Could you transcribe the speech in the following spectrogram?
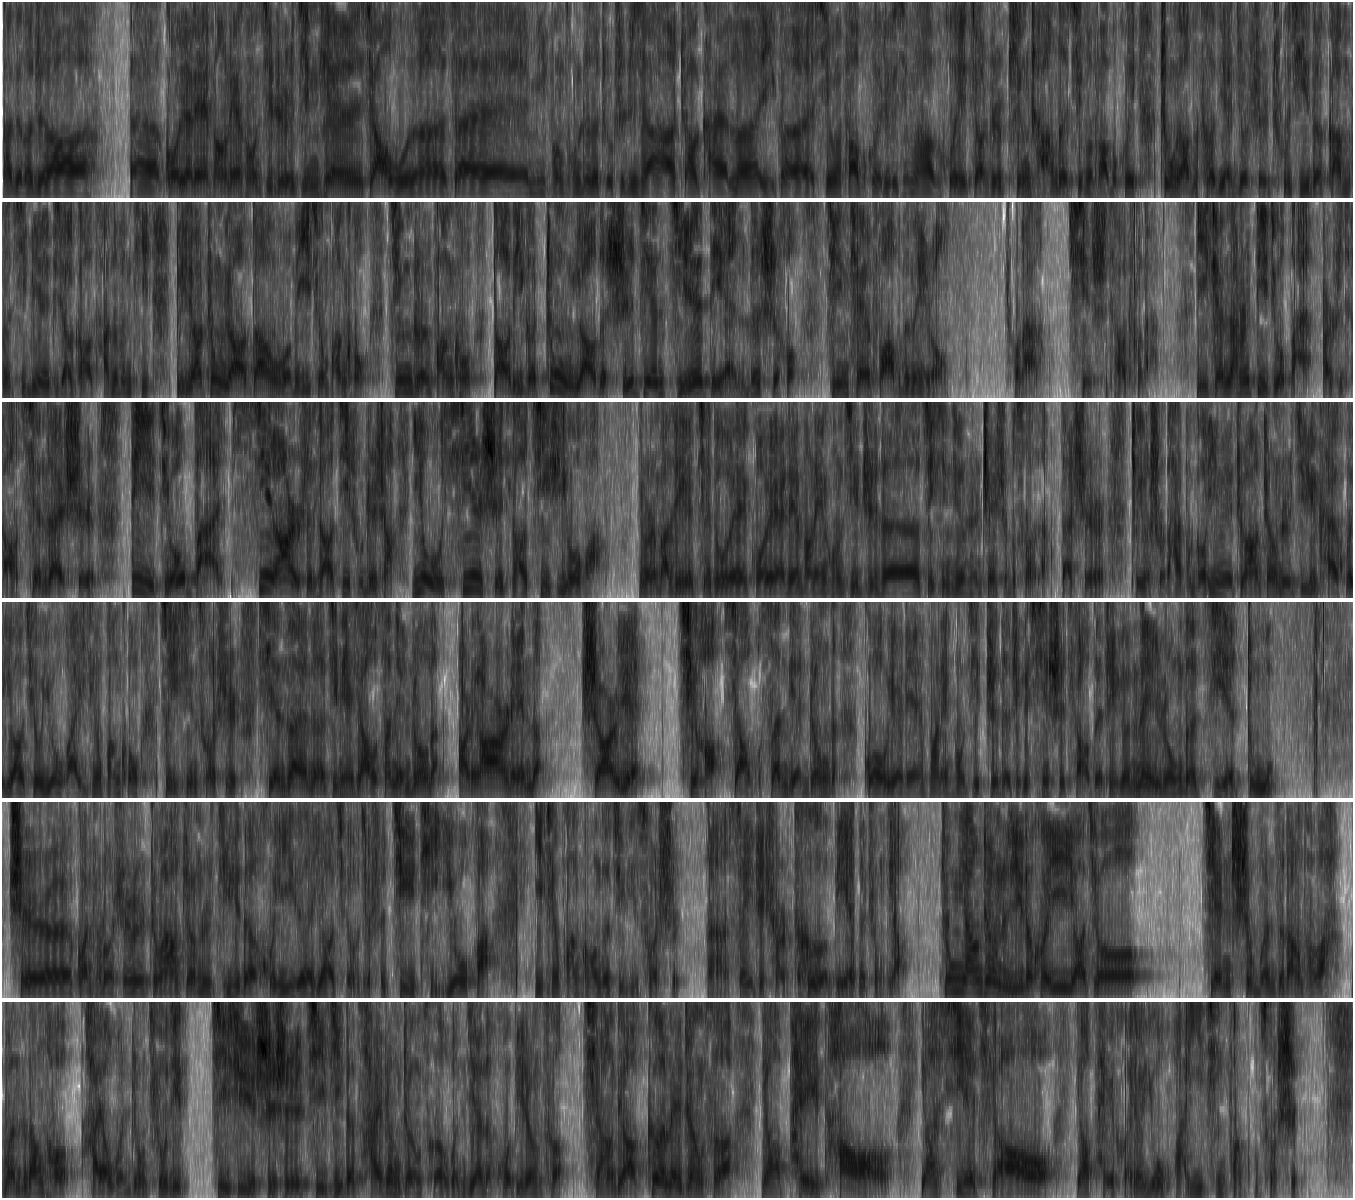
大家都知道，呃，国务院联防联控机制今天下午呢，在米峰同志的主持之下，召开了一个新闻发布会。这个新闻发布会较之平常的新闻发布会，重要的特点就是出席的干部的级别比较高，谈的问题比较重要。当我们疫情防控、精准防控到了一个重要的时间节点的时候，今天发布的内容出来了，新十条出来了。以前咱们是第九版二十条，现在是第九版新二十条基础之上又新十条继续优化。有人把这个解读为国务院联防联控机制的最新精神，真是不错的。但是这个说的还不够，因为中央政治局开会要求优化疫情防控最新措施。现在呢，今天下午三点钟的二零二二年的十二月七号下午三点钟的国务院联防联控机制的这个新十条的这个内容的解读。是贯彻落实中央政治局的会议的要求，就是具体优化疫情防控的具体措施啊，所以这事儿特别的重要。中央政治局的会议要求坚持稳字当头啊，稳字当头还要稳中求进，继续实施积极的财政政策、稳健的货币政策，强调各类政策要配套、要协调、要配合、要优化疫情防控措施。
